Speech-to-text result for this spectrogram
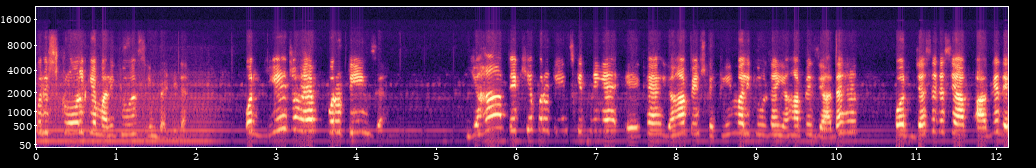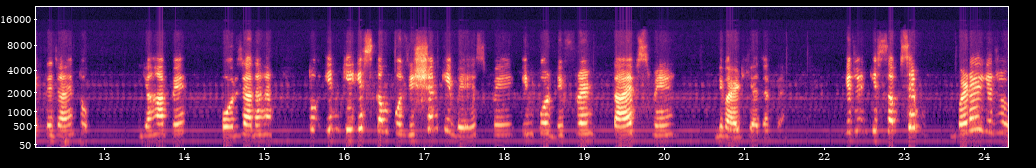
कोलेस्ट्रॉल के मॉलिक्यूल्स एम्बेडेड है। और ये जो है प्रोटीन्स है। यहाँ आप देखिए प्रोटीन्स कितनी है? एक है। यहाँ पे इसके तीन मॉलिक्यूल्स हैं। यहाँ पे ज़्यादा है। और जैसे जैसे आप आगे देखते जाएँ तो यहाँ पे और ज़्यादा है। तो इनकी इस कंपोजिशन की बेस पे इनको डिफरेंट टाइप्स में डिवाइड किया जाता है। ये जो इनकी सबसे बड़े ये जो,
